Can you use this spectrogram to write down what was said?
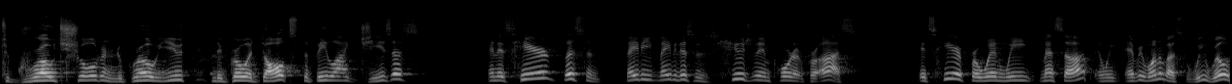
to grow children, to grow youth, to grow adults to be like Jesus. And it's here, listen, maybe, maybe this is hugely important for us. It's here for when we mess up, and we, every one of us, we will,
